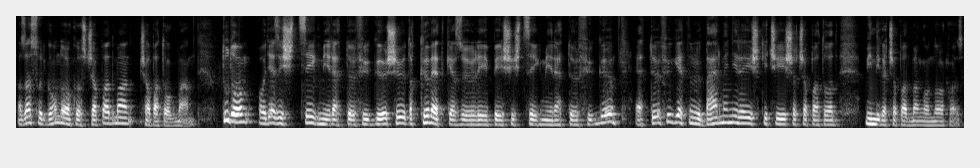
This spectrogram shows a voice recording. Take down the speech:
az az, hogy gondolkozz csapatban, csapatokban. Tudom, hogy ez is cégmérettől függő, sőt a következő lépés is cégmérettől függő. Ettől függetlenül bármennyire is kicsi is a csapatod, mindig a csapatban gondolkoz.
